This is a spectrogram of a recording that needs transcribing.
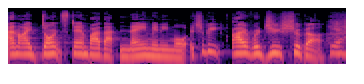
and I don't stand by that name anymore. It should be I Reduce Sugar. Yeah.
